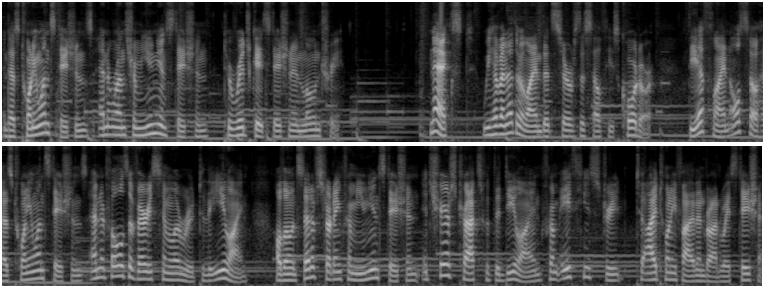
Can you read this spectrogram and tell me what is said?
It has 21 stations and it runs from Union Station to Ridgegate Station in Lone Tree. Next, we have another line that serves the southeast corridor. The F line also has 21 stations and it follows a very similar route to the E line, although instead of starting from Union Station, it shares tracks with the D line from 8th Street to I 25 and Broadway Station.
